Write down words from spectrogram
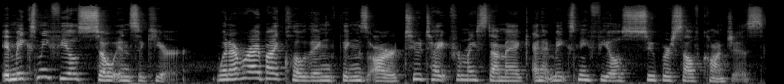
It makes me feel so insecure. Whenever I buy clothing, things are too tight for my stomach and it makes me feel super self conscious.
